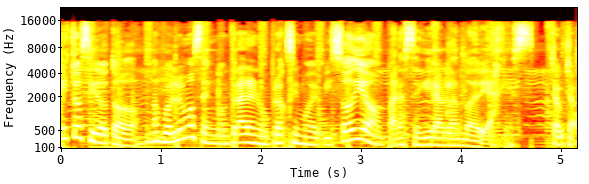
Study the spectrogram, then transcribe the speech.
Esto ha sido todo. Nos volvemos a encontrar en un próximo episodio para seguir hablando de viajes. Chau, chau.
